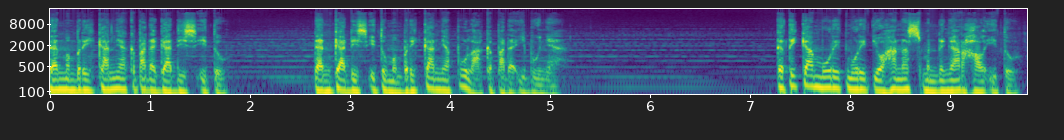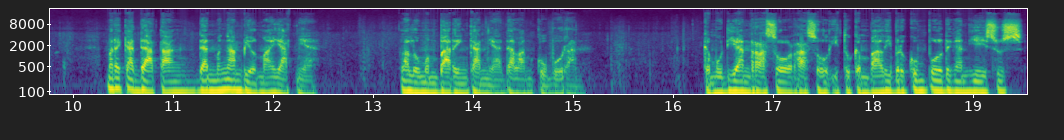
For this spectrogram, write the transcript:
dan memberikannya kepada gadis itu, dan gadis itu memberikannya pula kepada ibunya. Ketika murid-murid Yohanes mendengar hal itu, mereka datang dan mengambil mayatnya, lalu membaringkannya dalam kuburan. Kemudian rasul-rasul itu kembali berkumpul dengan Yesus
